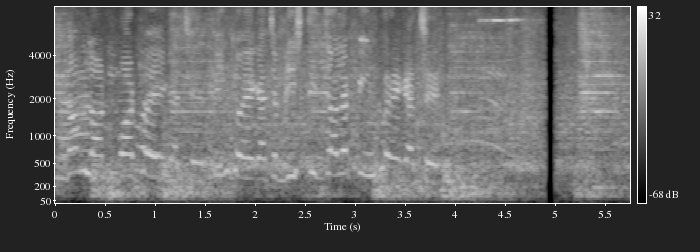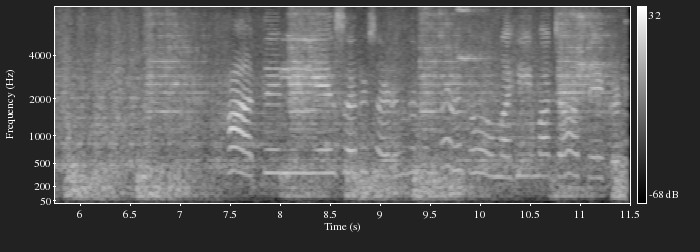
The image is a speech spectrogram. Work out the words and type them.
একদম লটপট হয়ে গেছে পিঙ্ক হয়ে গেছে বৃষ্টির জলে পিঙ্ক হয়ে গেছে हाथ लिए सर सर को महिमा जाते कर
